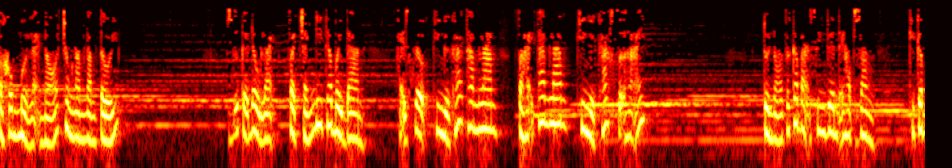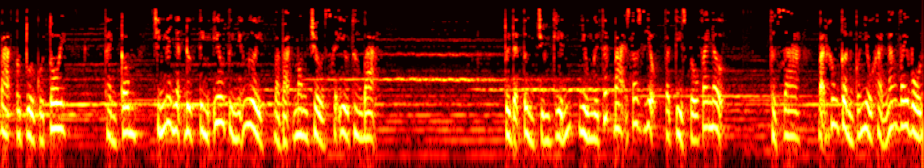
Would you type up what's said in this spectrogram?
và không mở lại nó trong 5 năm tới. Giữ cái đầu lạnh và tránh đi theo bầy đàn. Hãy sợ khi người khác tham lam và hãy tham lam khi người khác sợ hãi. Tôi nói với các bạn sinh viên đại học rằng, khi các bạn ở tuổi của tôi, thành công chính là nhận được tình yêu từ những người mà bạn mong chờ sẽ yêu thương bạn. Tôi đã từng chứng kiến nhiều người thất bại do rượu và tỷ số vay nợ. Thật ra, bạn không cần có nhiều khả năng vay vốn.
